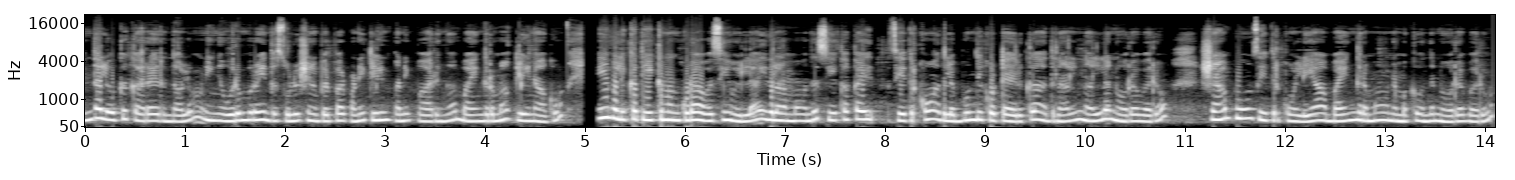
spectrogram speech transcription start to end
எந்த அளவுக்கு கரை இருந்தாலும் நீங்கள் ஒரு முறை இந்த சொல்யூஷனை ப்ரிப்பேர் பண்ணி க்ளீன் பண்ணி பாருங்கள் பயங்கரமாக க்ளீன் ஆகும். கை வலிக்க தேய்க்கணும்னு கூட அவசியம் இல்லை. இதில் நம்ம வந்து சேக்கக்காய் சேர்த்துருக்கோம். அதில் பூந்தி கொட்டை இருக்குது அதனால நல்ல நுர வரும். ஷாம்புவும் சேர்த்துருக்கோம் இல்லையா? பயங்கரமாக நமக்கு வந்து நுர வரும்.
